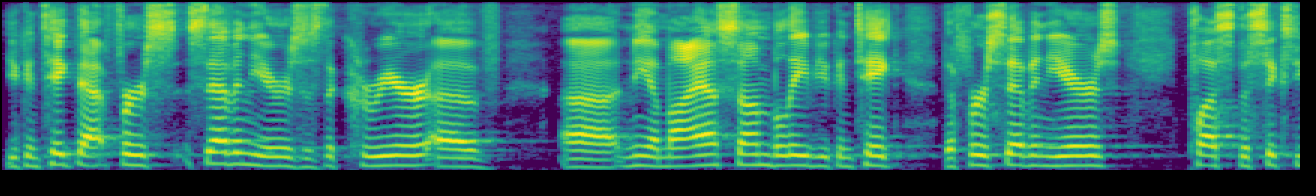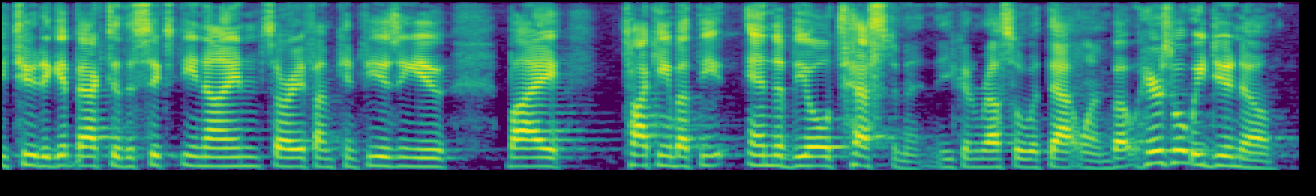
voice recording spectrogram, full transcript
you can take that first seven years as the career of uh, Nehemiah. Some believe you can take the first seven years plus the 62 to get back to the 69. Sorry if I'm confusing you by talking about the end of the Old Testament. You can wrestle with that one. But here's what we do know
